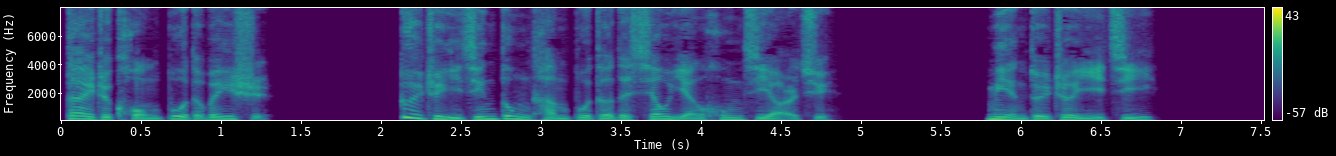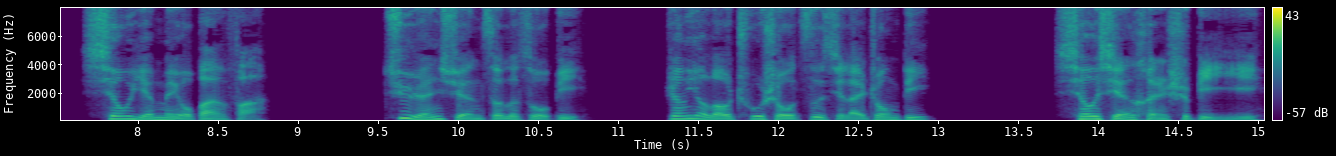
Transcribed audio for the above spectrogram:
带着恐怖的威势，对着已经动弹不得的萧炎轰击而去。面对这一击，萧炎没有办法，居然选择了作弊，让药老出手，自己来装逼。萧炎很是鄙夷。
